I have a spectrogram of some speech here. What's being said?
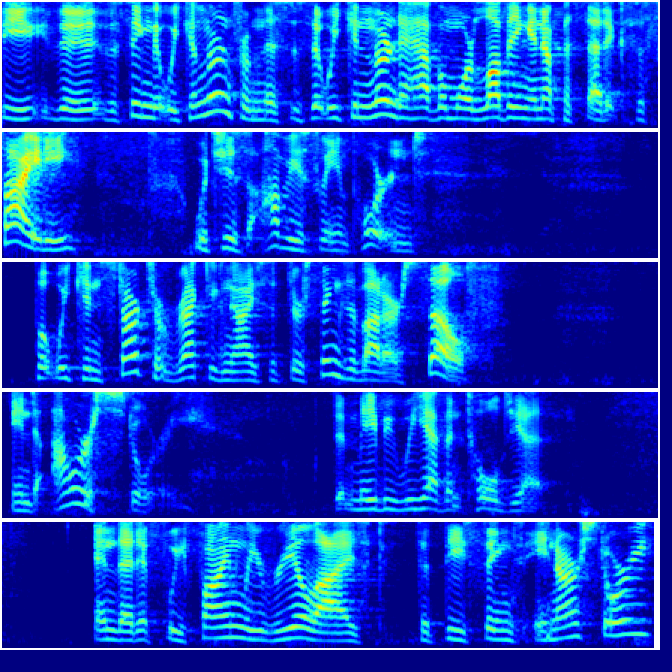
the, the, the thing that we can learn from this is that we can learn to have a more loving and empathetic society, which is obviously important. But we can start to recognize that there's things about ourselves and our story that maybe we haven't told yet. And that if we finally realized that these things in our story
